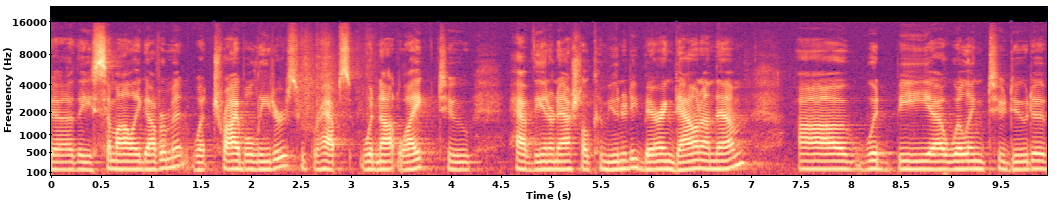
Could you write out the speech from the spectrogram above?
uh, the Somali government, what tribal leaders who perhaps would not like to have the international community bearing down on them uh, would be uh, willing to do to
